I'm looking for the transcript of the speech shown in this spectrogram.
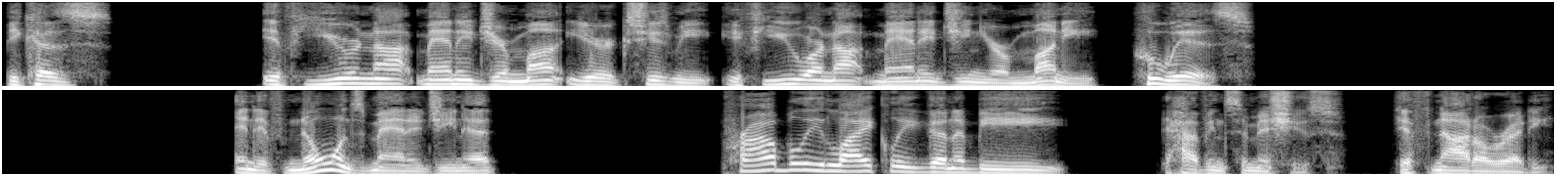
Because if you're not managing your money, your, excuse me, if you are not managing your money, who is? And if no one's managing it, probably likely going to be having some issues, if not already.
